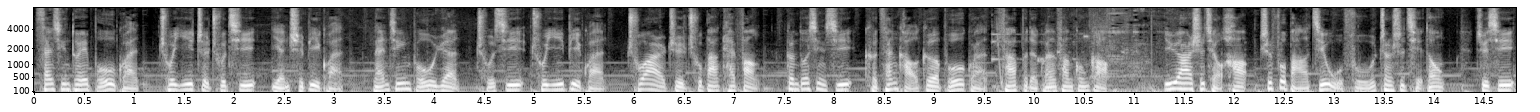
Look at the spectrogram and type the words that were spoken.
三星堆博物馆初一至初七延迟闭馆；南京博物院除夕、初一闭馆，初二至初八开放。更多信息可参考各博物馆发布的官方公告。一月二十九号，支付宝集五福正式启动。据悉，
